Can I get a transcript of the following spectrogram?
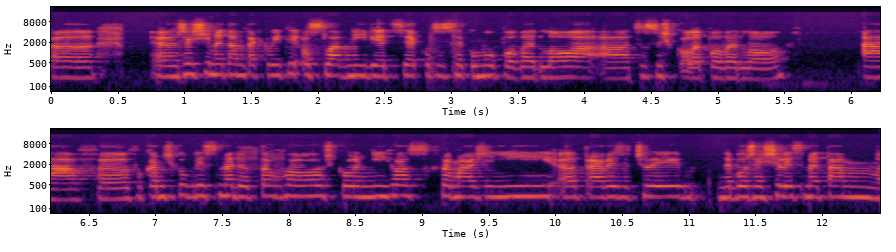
uh, řešíme tam takové ty oslavné věci, jako co se komu povedlo a, a co se škole povedlo. A v, v okamžiku, kdy jsme do toho školního schromáždění uh, právě začali, nebo řešili jsme tam, uh,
